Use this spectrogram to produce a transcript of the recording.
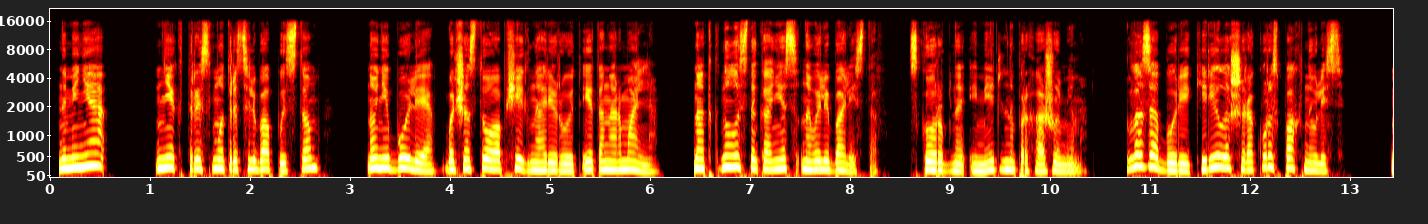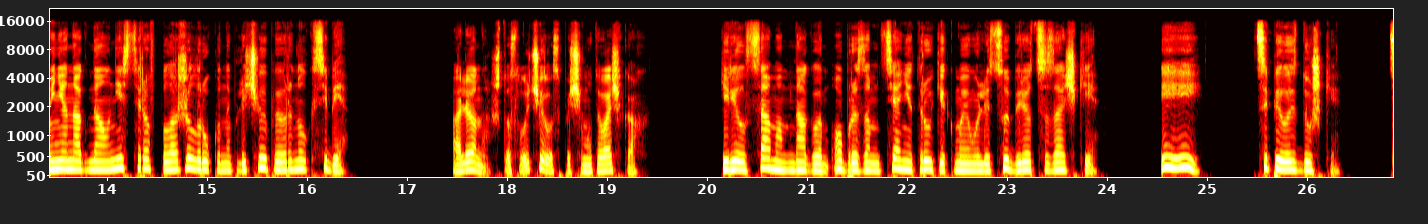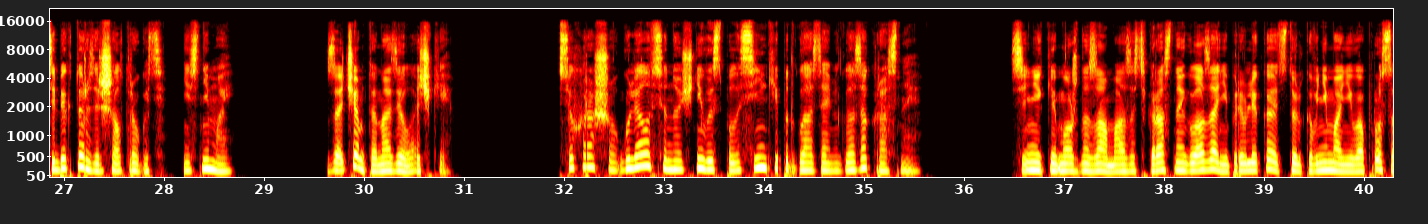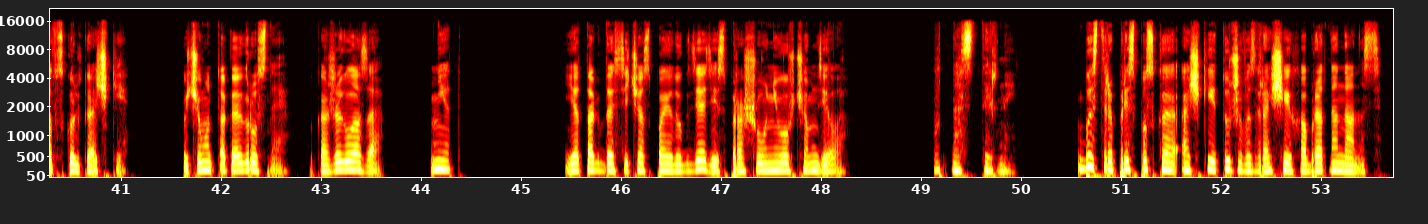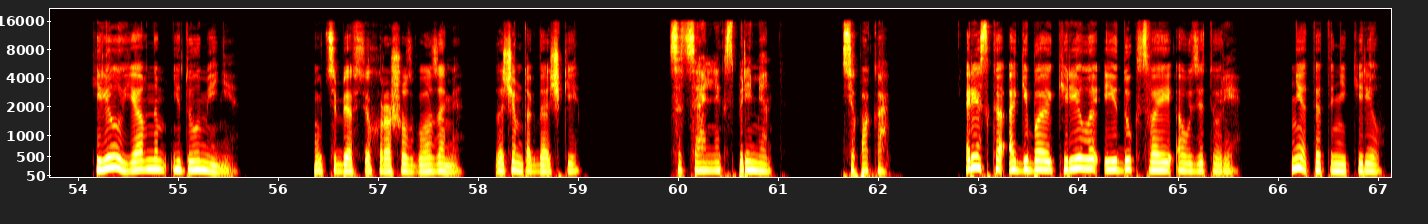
На меня некоторые смотрят с любопытством, но не более, большинство вообще игнорируют, и это нормально. Наткнулась, наконец, на волейболистов. Скорбно и медленно прохожу мимо. Глаза Бори и Кирилла широко распахнулись. Меня нагнал Нестеров, положил руку на плечо и повернул к себе. «Алена, что случилось? Почему ты в очках?» Кирилл самым наглым образом тянет руки к моему лицу, берется за очки. «Эй, эй!» — цепилась душки. «Тебе кто разрешал трогать? Не снимай». Зачем ты надел очки?» Все хорошо. Гуляла всю ночь, не выспалась, синенькие под глазами, глаза красные. Синяки можно замазать. Красные глаза не привлекают столько внимания и вопросов, сколько очки. Почему ты такая грустная? Покажи глаза. Нет. Я тогда сейчас поеду к дяде и спрошу у него, в чем дело. Вот настырный. Быстро приспускаю очки и тут же возвращаю их обратно на нос. Кирилл в явном недоумении. У тебя все хорошо с глазами. Зачем тогда очки? Социальный эксперимент. Все, пока. Резко огибаю Кирилла и иду к своей аудитории. Нет, это не Кирилл.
